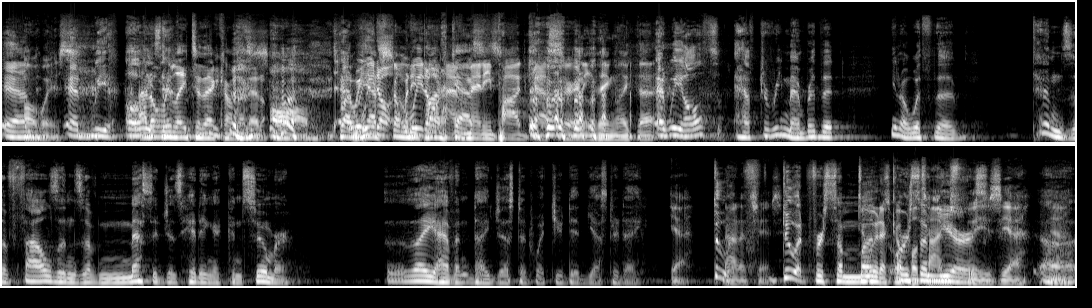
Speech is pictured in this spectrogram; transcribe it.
And, Always. And we always I don't have- relate to that comment at all. That's why we, have don't, so many we don't have podcasts. many podcasts or anything like that. And we also have to remember that, you know, with the tens of thousands of messages hitting a consumer, they haven't digested what you did yesterday. Yeah, Do not it. a chance. Do it for some Do it months a couple or some times, years. please. Yeah, Uh,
